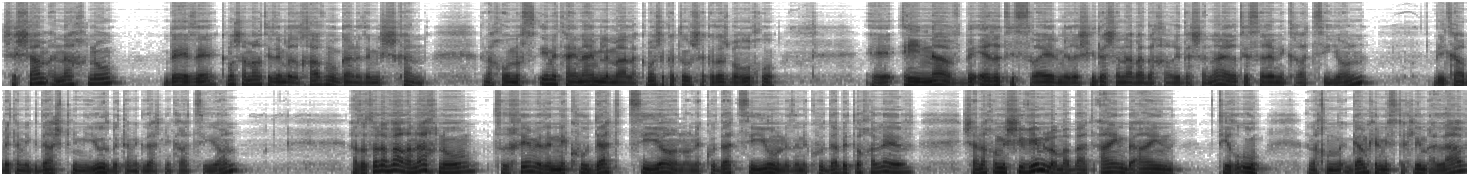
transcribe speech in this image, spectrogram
ששם אנחנו באיזה, כמו שאמרתי, זה מרחב מוגן, איזה משכן. אנחנו נושאים את העיניים למעלה, כמו שכתוב שהקדוש ברוך הוא עיניו בארץ ישראל מראשית השנה ועד אחרית השנה, ארץ ישראל נקרא ציון, בעיקר בית המקדש, פנימיות בית המקדש נקרא ציון. אז אותו דבר אנחנו צריכים איזה נקודת ציון או נקודת ציון, איזה נקודה בתוך הלב, שאנחנו משיבים לו מבט עין בעין, תראו. אנחנו גם כן מסתכלים עליו,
